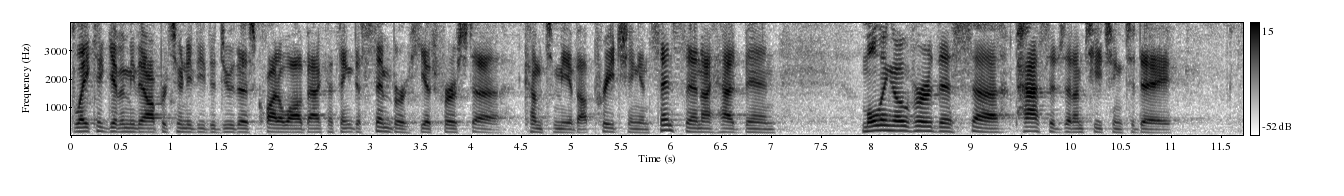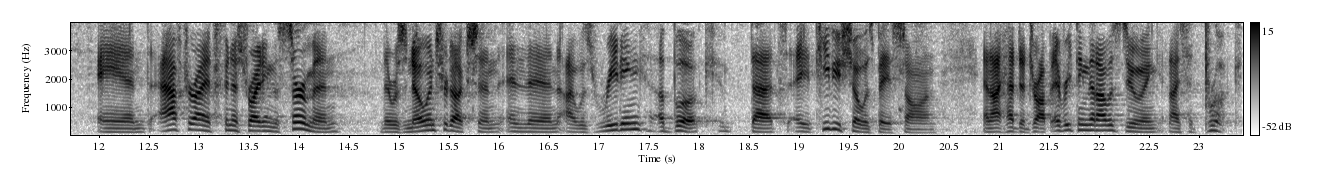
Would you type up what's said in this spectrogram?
Blake had given me the opportunity to do this quite a while back. I think December he had first uh, come to me about preaching, and since then I had been mulling over this uh, passage that I'm teaching today. And after I had finished writing the sermon, there was no introduction, and then I was reading a book that a TV show was based on, and I had to drop everything that I was doing, and I said, Brooke,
